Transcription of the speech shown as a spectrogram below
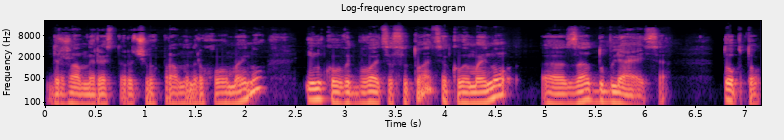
Державний реєстр речових прав на нерухоме майно, інколи відбувається ситуація, коли майно е, задубляється. Тобто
